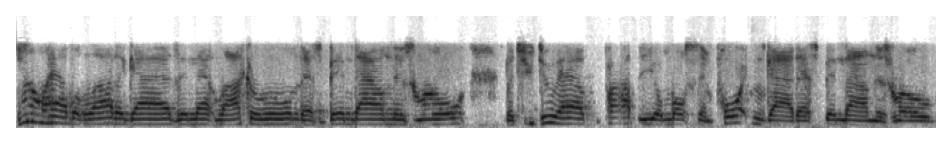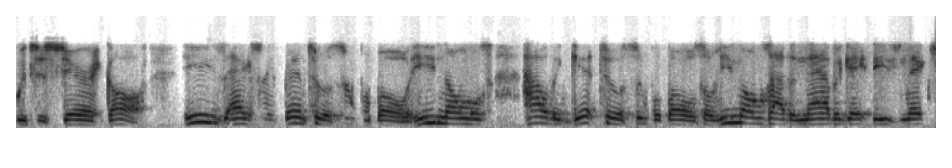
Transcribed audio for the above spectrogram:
you don't have a lot of guys in that locker room that's been down this road, but you do have probably your most important guy that's been down this road, which is Jared Goff. He's actually been to a Super Bowl. He knows how to get to a Super Bowl, so he knows how to navigate these next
